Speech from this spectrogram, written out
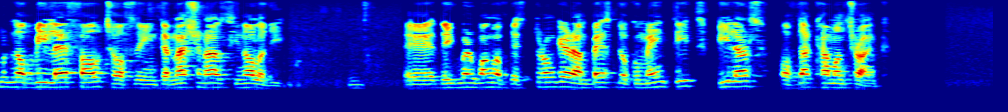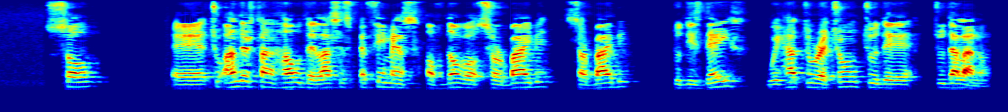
could not be left out of the international cynology. Uh, they were one of the stronger and best documented pillars of that common trunk. So, uh, to understand how the last specimens of Dogo survived, survived to these days, we had to return to the to the Alano.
